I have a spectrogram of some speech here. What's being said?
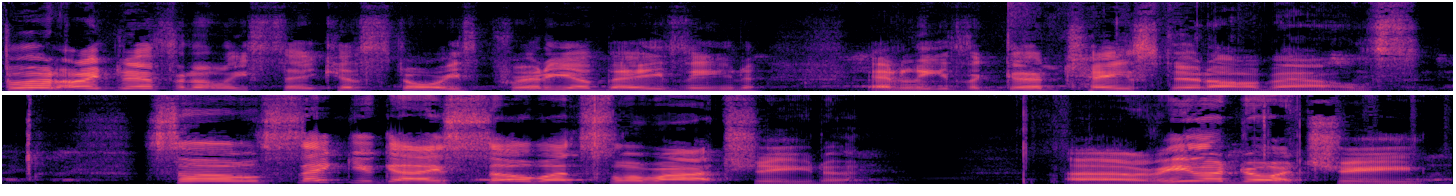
but I definitely think his story's pretty amazing and leaves a good taste in our mouths. So, thank you guys so much for watching. Uh, Arrivederci.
